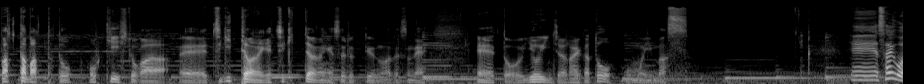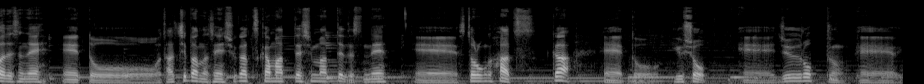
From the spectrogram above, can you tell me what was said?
バッタバッタと大きい人が、えー、ちぎっては投げちぎっては投げするっていうのはですね、えーと、良いんじゃないかと思います。えー、最後はですね、えっ、ー、と、立花選手が捕まってしまってですね、えー、ストロングハーツが、えっ、と、優勝、え16分、え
